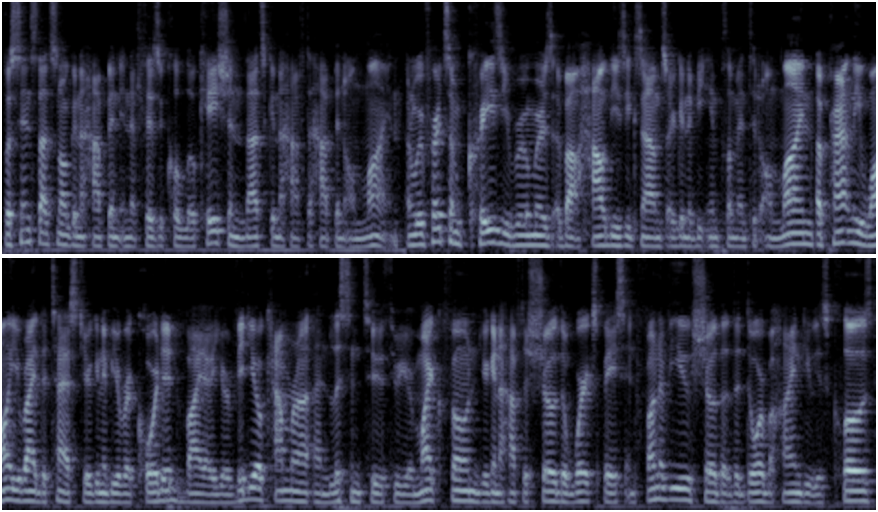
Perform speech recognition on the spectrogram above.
but since that's not gonna happen in a physical location, that's gonna have to happen online. And we've heard some crazy rumors about how these exams are gonna be implemented online. Apparently, while you write the test, you're gonna be recorded via your video camera and listened to through your microphone. You're gonna have to show the workspace in front of you, show that the door behind you is closed,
